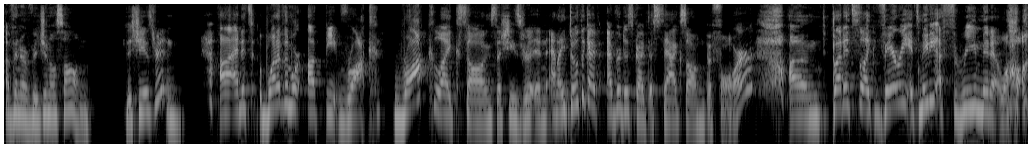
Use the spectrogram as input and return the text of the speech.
of an original song that she has written. Uh, and it's one of the more upbeat rock, rock like songs that she's written. And I don't think I've ever described a stag song before. Um, but it's like very, it's maybe a three minute long,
